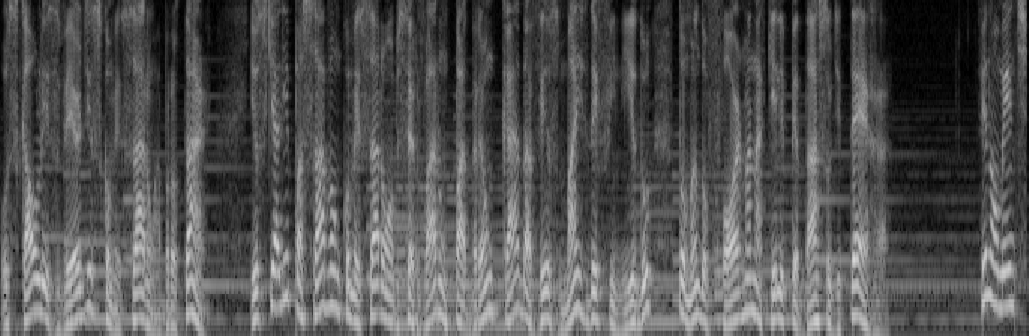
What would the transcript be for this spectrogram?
os caules verdes começaram a brotar, e os que ali passavam começaram a observar um padrão cada vez mais definido tomando forma naquele pedaço de terra. Finalmente,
